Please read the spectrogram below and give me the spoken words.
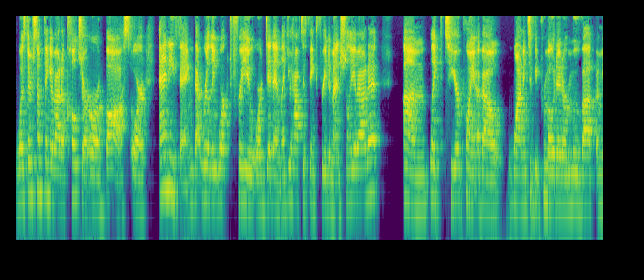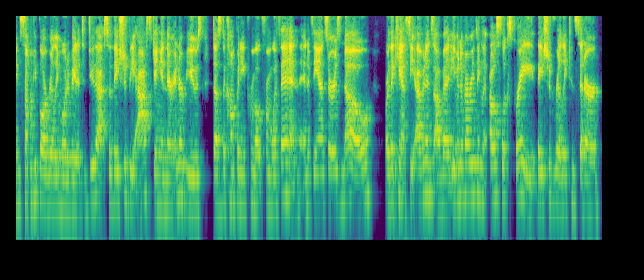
was there something about a culture or a boss or anything that really worked for you or didn't? Like you have to think three dimensionally about it. Um, like to your point about wanting to be promoted or move up i mean some people are really motivated to do that. So they should be asking in their interviews does the company promote from within? And if the answer is no or they can't see evidence of it even if everything else looks great they should really consider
